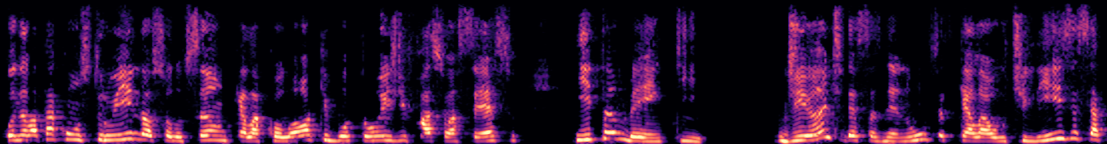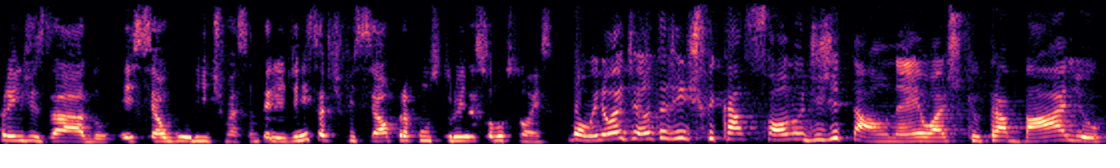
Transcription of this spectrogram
Quando ela está construindo a solução, que ela coloque botões de fácil acesso e também que, diante dessas denúncias, que ela utilize esse aprendizado, esse algoritmo, essa inteligência artificial para construir as soluções. Bom, e não adianta a gente ficar só no digital, né? Eu acho que o trabalho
